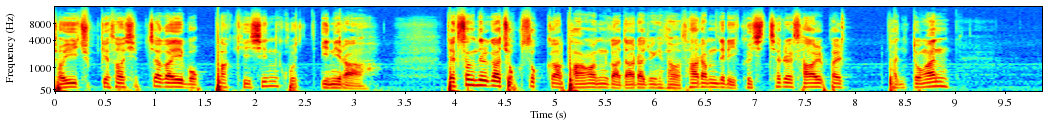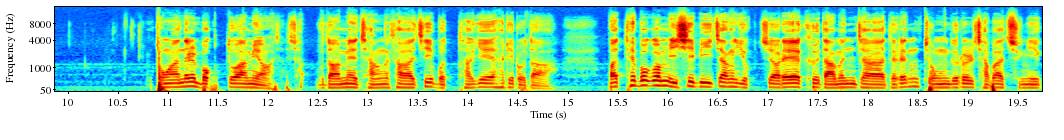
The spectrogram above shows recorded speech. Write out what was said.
저희 주께서 십자가에 못 박히신 곳이니라. 백성들과 족속과 방언과 나라 중에서 사람들이 그 시체를 사흘 반 동안 동안을 목도하며 무덤에 장사하지 못하게 하리로다. 마태복음 22장 6절에 그 남은 자들은 종들을 잡아 중이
